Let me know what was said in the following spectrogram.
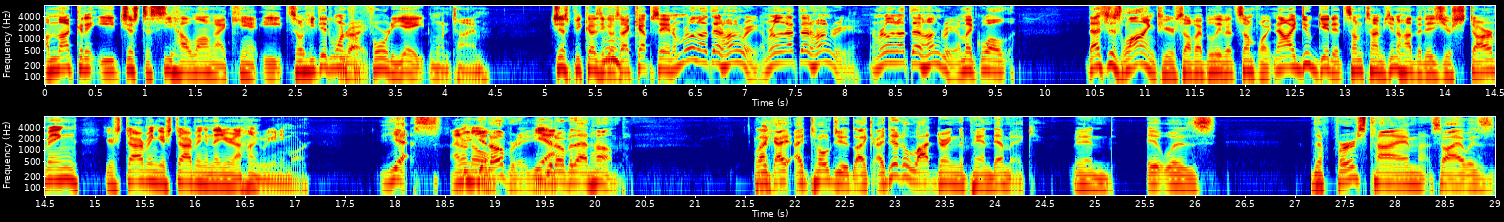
I'm not going to eat just to see how long I can't eat. So he did one Right. for 48 one time. Just because he goes, I kept saying, I'm really not that hungry. I'm really not that hungry. I'm really not that hungry. I'm like, well, that's just lying to yourself, I believe, at some point. Now, I do get it. Sometimes, you know how that is. You're starving, you're starving, you're starving, and then you're not hungry anymore. Yes. I don't you know. get over it. You Yeah. get over that hump. Like I, I told you, like I did a lot during the pandemic, and it was the first time. So I was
